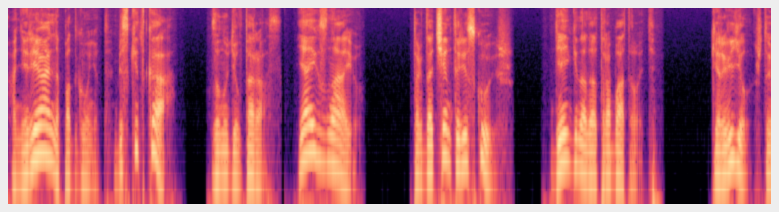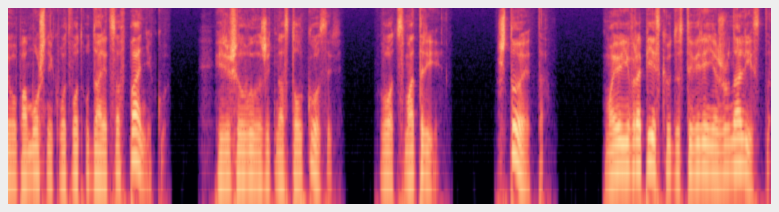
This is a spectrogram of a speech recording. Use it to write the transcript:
Они реально подгонят. Без китка, занудил Тарас. Я их знаю. Тогда чем ты рискуешь? Деньги надо отрабатывать. Кер видел, что его помощник вот-вот ударится в панику и решил выложить на стол козырь. Вот, смотри. Что это? Мое европейское удостоверение журналиста.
